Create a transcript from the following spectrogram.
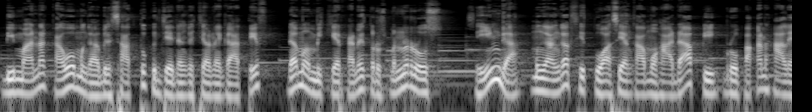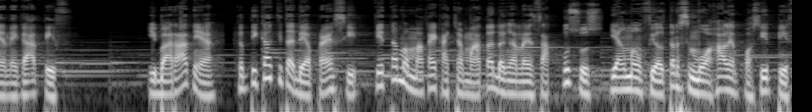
di mana kamu mengambil satu kejadian kecil negatif dan memikirkannya terus-menerus, sehingga menganggap situasi yang kamu hadapi merupakan hal yang negatif. Ibaratnya, ketika kita depresi, kita memakai kacamata dengan lensa khusus yang memfilter semua hal yang positif.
